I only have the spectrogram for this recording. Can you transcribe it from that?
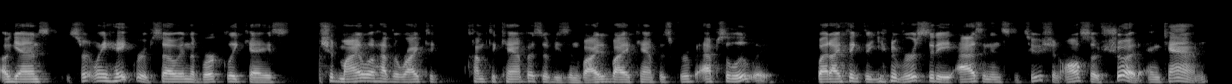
against certainly hate groups. So in the Berkeley case, should Milo have the right to come to campus if he's invited by a campus group? Absolutely. But I think the university as an institution also should and can,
